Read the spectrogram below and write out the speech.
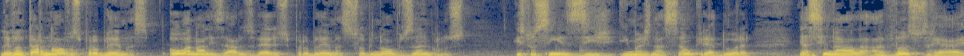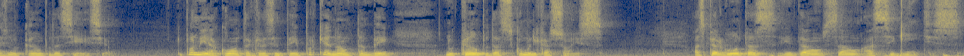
Levantar novos problemas ou analisar os velhos problemas sob novos ângulos, isto sim exige imaginação criadora e assinala avanços reais no campo da ciência. E por minha conta acrescentei, por que não também no campo das comunicações? As perguntas, então, são as seguintes.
